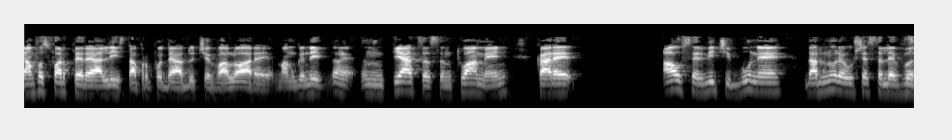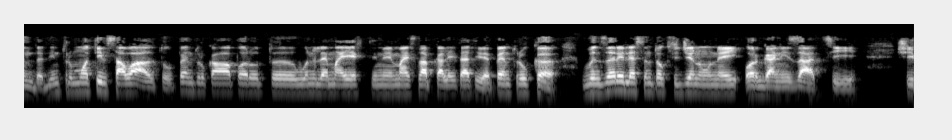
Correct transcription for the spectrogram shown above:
am fost foarte realist apropo de a aduce valoare. M-am gândit, în piață sunt oameni care au servicii bune, dar nu reușesc să le vândă, dintr-un motiv sau altul, pentru că au apărut uh, unele mai ieftine, mai slab calitative, pentru că vânzările sunt oxigenul unei organizații și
